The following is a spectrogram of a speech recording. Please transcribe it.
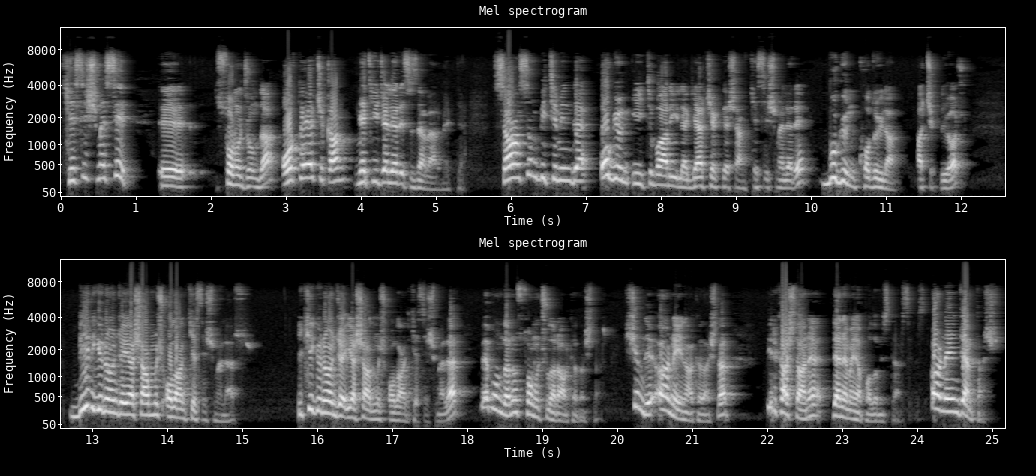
kesişmesi e, sonucunda ortaya çıkan neticeleri size vermekte. Seansın bitiminde o gün itibariyle gerçekleşen kesişmeleri bugün koduyla açıklıyor. Bir gün önce yaşanmış olan kesişmeler, iki gün önce yaşanmış olan kesişmeler ve bunların sonuçları arkadaşlar. Şimdi örneğin arkadaşlar birkaç tane deneme yapalım isterseniz. Örneğin Cemtaş.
